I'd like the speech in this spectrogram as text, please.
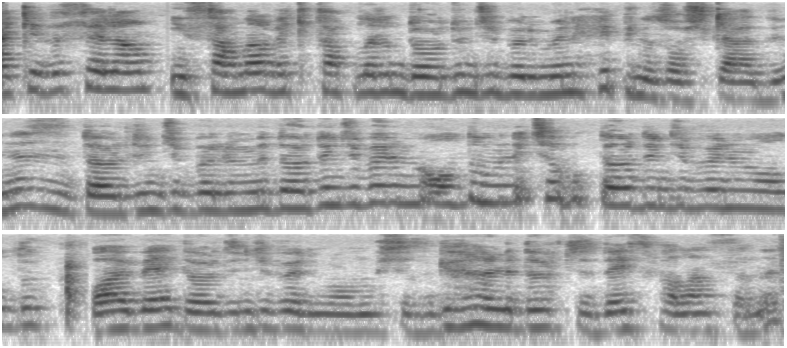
Herkese selam. İnsanlar ve Kitapların dördüncü bölümüne hepiniz hoş geldiniz. Dördüncü bölümü, dördüncü bölüm oldu mu ne çabuk dördüncü bölüm olduk. Vay be dördüncü bölüm olmuşuz. Genelde 400'deyiz falan sanır.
